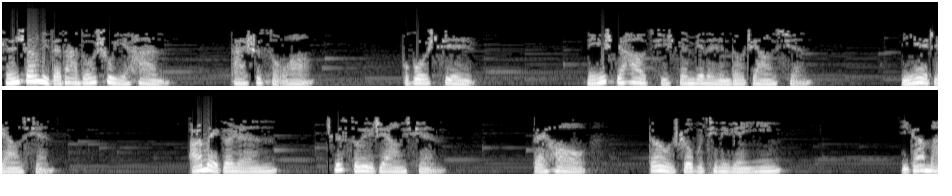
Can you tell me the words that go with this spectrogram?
人生里的大多数遗憾，大失所望，不过是你一时好奇，身边的人都这样选。你也这样选，而每个人之所以这样选，背后都有说不清的原因。你干嘛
